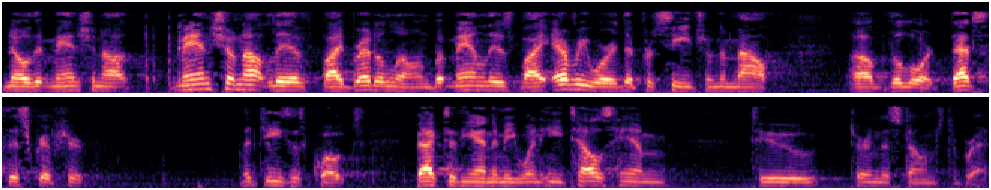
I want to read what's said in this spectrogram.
know that man shall not, man shall not live by bread alone, but man lives by every word that proceeds from the mouth of the Lord. That's the scripture that Jesus quotes back to the enemy when he tells him to turn the stones to bread.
